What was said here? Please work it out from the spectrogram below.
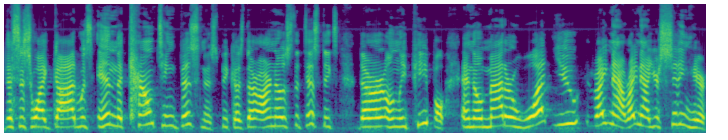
This is why God was in the counting business because there are no statistics, there are only people. And no matter what you, right now, right now, you're sitting here,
